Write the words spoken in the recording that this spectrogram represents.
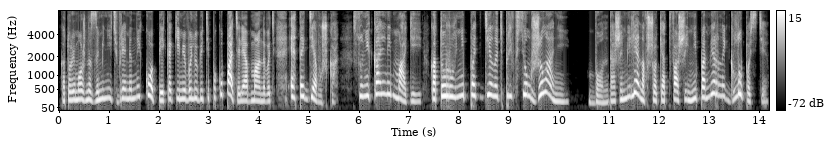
который можно заменить временной копией, какими вы любите покупателей обманывать. Это девушка с уникальной магией, которую не подделать при всем желании. Вон даже Милена в шоке от вашей непомерной глупости.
